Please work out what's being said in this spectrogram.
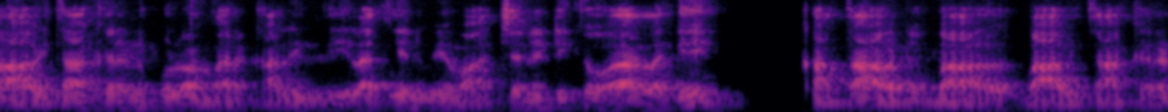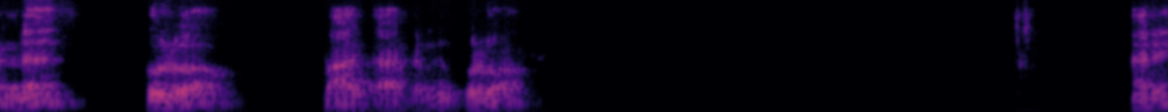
භාවිතා කරන්න පුළුවන් අර කලින් දීලා තියෙන මේ වචන ටික ඔයාලගේ කතාවට භාවිතා කරන්න පුළුවන්. භාවිතා කරන්න පුළුවන්. හරි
